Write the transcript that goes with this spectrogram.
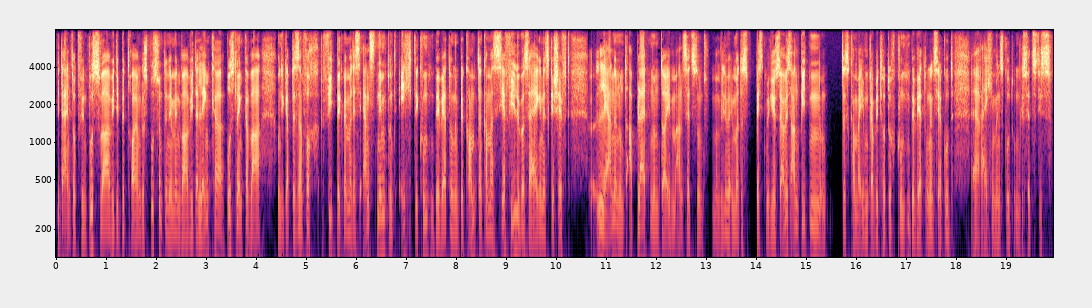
wie der Eindruck für den Bus war, wie die Betreuung des Busunternehmens war, wie der Lenker, Buslenker war. Und ich glaube, das ist einfach Feedback, wenn man das ernst nimmt und echte Kundenbewertungen bekommt, dann kann man sehr viel über sein eigenes Geschäft äh, lernen und ableiten und da eben ansetzen. Und man will immer das bestmögliche Service anbieten. Und das kann man eben, glaube ich, durch Kundenbewertungen sehr gut erreichen, wenn es gut umgesetzt ist.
